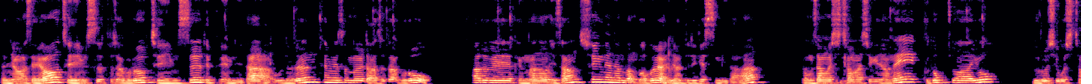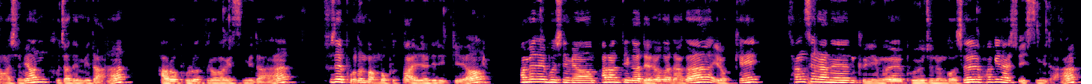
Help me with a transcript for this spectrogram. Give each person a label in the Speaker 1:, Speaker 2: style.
Speaker 1: 안녕하세요. 제임스 투자그룹 제임스 대표입니다. 오늘은 태매선물 나스닥으로 하루에 100만원 이상 수익 내는 방법을 알려드리겠습니다. 영상을 시청하시기 전에 구독, 좋아요 누르시고 시청하시면 부자 됩니다. 바로 본론 들어가겠습니다. 추세 보는 방법부터 알려드릴게요. 화면에 보시면 파란띠가 내려가다가 이렇게 상승하는 그림을 보여주는 것을 확인할 수 있습니다.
